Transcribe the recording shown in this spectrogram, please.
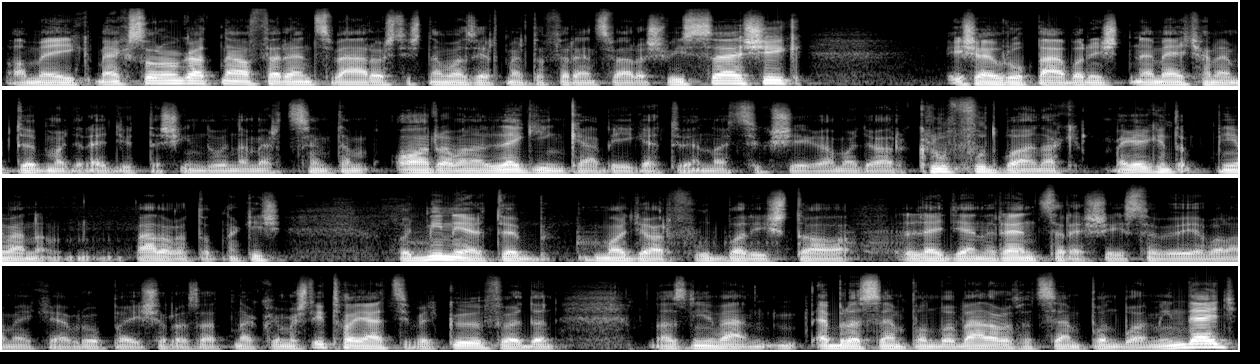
amelyik megszorongatná a Ferencvárost, és nem azért, mert a Ferencváros visszaesik, és Európában is nem egy, hanem több magyar együttes indulna, mert szerintem arra van a leginkább égetően nagy szüksége a magyar klubfutballnak, meg egyébként nyilván válogatottnak is, hogy minél több magyar futbalista legyen rendszeres részvevője valamelyik európai sorozatnak. Hogy most itt játszik, vagy külföldön, az nyilván ebből a szempontból, válogatott szempontból mindegy,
